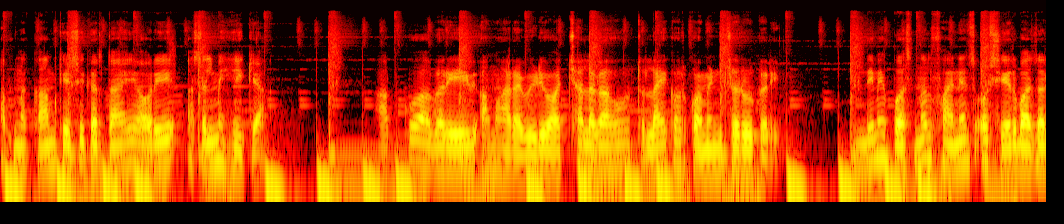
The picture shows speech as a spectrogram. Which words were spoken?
अपना काम कैसे करता है और ये असल में है क्या। आपको अगर ये हमारा वीडियो अच्छा लगा हो तो लाइक और कमेंट ज़रूर करें। हिंदी में पर्सनल फाइनेंस और शेयर बाज़ार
